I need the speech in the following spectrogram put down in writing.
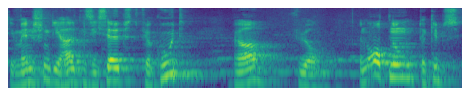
Die Menschen, die halten sich selbst für gut, ja, für in Ordnung. Da gibt es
